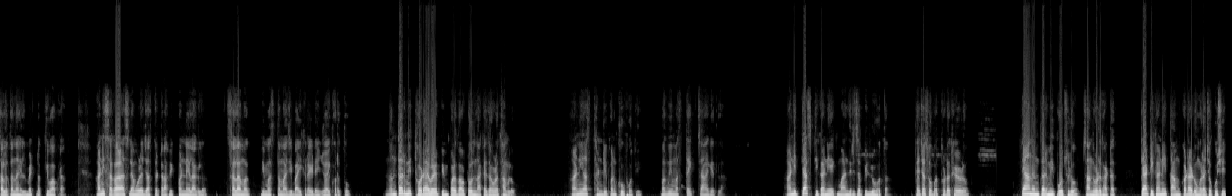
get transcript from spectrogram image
चालवताना हेल्मेट नक्की वापरा. आणि सकाळ असल्यामुळे जास्त ट्रॅफिक पण नाही लागलं. चला मग मी मस्त माझी बाईक राईड एन्जॉय करतो. नंतर मी थोड्या वेळ पिंपळगाव टोल नाक्याजवळ थांबलो. आणि आज थंडी पण खूप होती. मग मी मस्त एक चहा घेतला. आणि त्याच ठिकाणी एक मांजरीचं पिल्लू होतं. त्याच्यासोबत थोडं खेळलो. त्यानंतर मी पोचलो चांदवड घाटात. त्या ठिकाणी तामकडा डोंगराच्या कुशीत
